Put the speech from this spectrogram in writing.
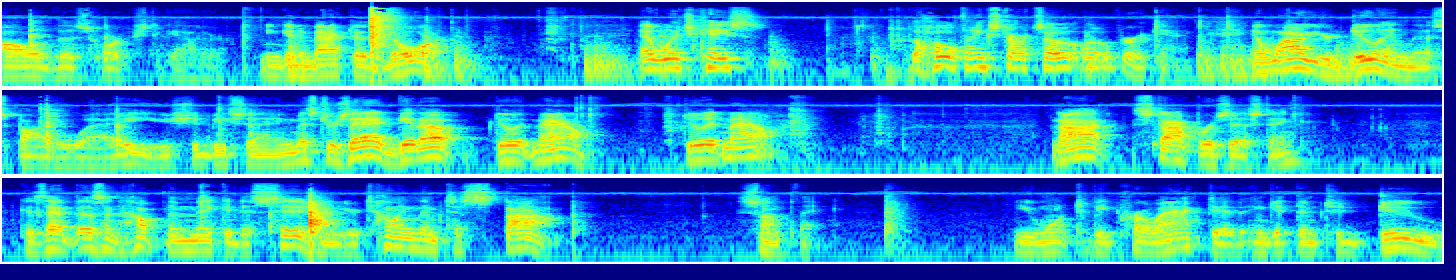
All of this works together. You can get it back to the door. In which case, the whole thing starts all over again. And while you're doing this, by the way, you should be saying, Mr. Zed, get up, do it now. Do it now. Not stop resisting, because that doesn't help them make a decision. You're telling them to stop something. You want to be proactive and get them to do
